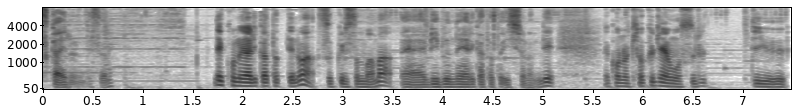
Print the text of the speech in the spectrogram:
使えるんですよね。でこのやり方っていうのはそっくりそのまま、えー、微分のやり方と一緒なんででこの極限をするっていう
